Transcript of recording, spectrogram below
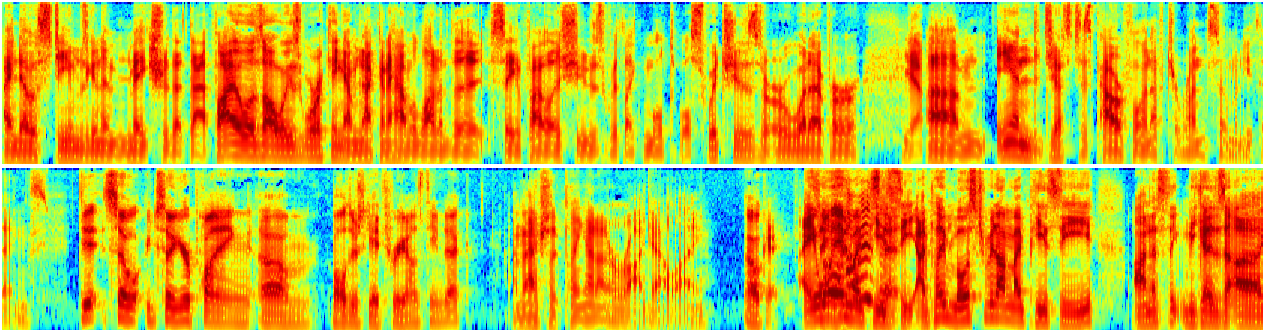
I know Steam's going to make sure that that file is always working. I'm not going to have a lot of the save file issues with like multiple switches or whatever. Yeah. Um, and just is powerful enough to run so many things. Did, so, so you're playing um, Baldur's Gate 3 on Steam Deck? I'm actually playing it on a ROG Ally. Okay. I well, in how my is it? PC. I played most of it on my PC, honestly, because uh,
